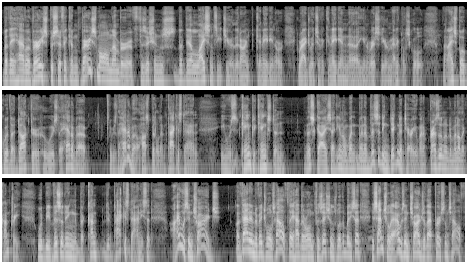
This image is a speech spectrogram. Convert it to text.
but they have a very specific and very small number of physicians that they'll license each year that aren't Canadian or graduates of a Canadian uh, university or medical school. And I spoke with a doctor who was the head of a he was the head of a hospital in Pakistan. He was came to Kingston and this guy said, you know, when, when a visiting dignitary, when a president of another country would be visiting the con- Pakistan, he said, I was in charge of that individual's health. They had their own physicians with them, but he said, essentially, I was in charge of that person's health.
